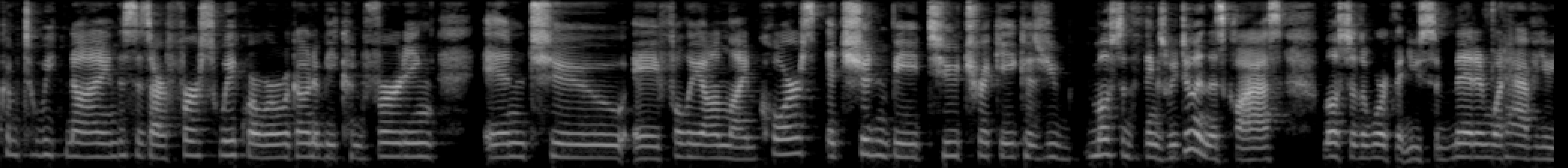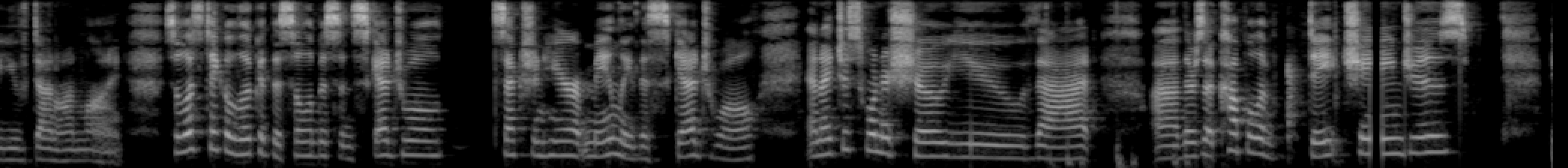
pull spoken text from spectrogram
Welcome to week nine. This is our first week where we're going to be converting into a fully online course. It shouldn't be too tricky because you most of the things we do in this class, most of the work that you submit and what have you, you've done online. So let's take a look at the syllabus and schedule section here, mainly the schedule. And I just want to show you that uh, there's a couple of date changes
